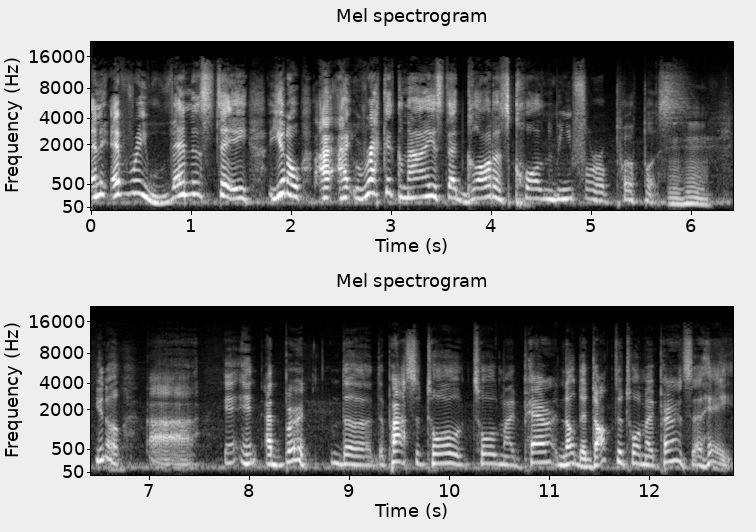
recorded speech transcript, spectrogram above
and every Wednesday, you know, I, I recognize that God has called me for a purpose. You know, uh, in, in, at birth, the, the pastor told told my parents, no, the doctor told my parents that, hey,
